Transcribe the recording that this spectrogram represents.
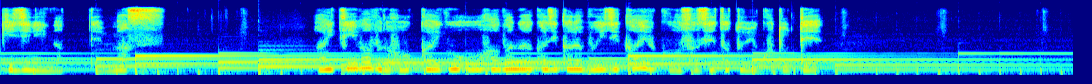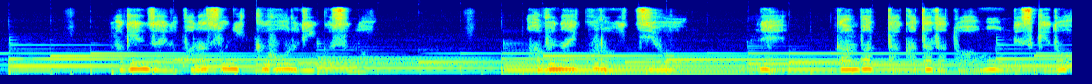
記事になってます。IT バブル崩壊後大幅な赤字から V 字回復をさせたということで、まあ、現在のパナソニックホールディングスの危ない頃一応ね、頑張った方だとは思うんですけど、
